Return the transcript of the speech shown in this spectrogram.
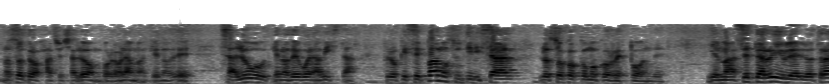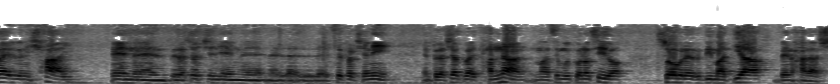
Nosotros, Hasu Shalom, Boreolam, que nos dé salud, que nos dé buena vista, pero que sepamos utilizar los ojos como corresponde. Y el Maasé terrible lo trae el Benishai en, en, en, en el, Sefer Sheni, en Perashat Bait Hanan, Maasé muy conocido, sobre Bimatia Ben Harash.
